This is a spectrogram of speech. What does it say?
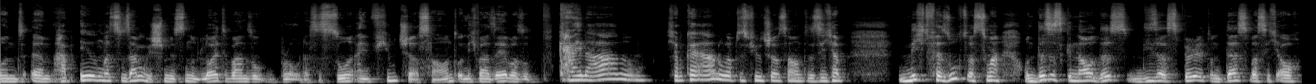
und ähm, habe irgendwas zusammengeschmissen und Leute waren so, Bro, das ist so ein Future-Sound und ich war selber so, keine Ahnung, ich habe keine Ahnung, ob das Future-Sound ist. Ich habe nicht versucht, was zu machen und das ist genau das, dieser Spirit und das, was ich auch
